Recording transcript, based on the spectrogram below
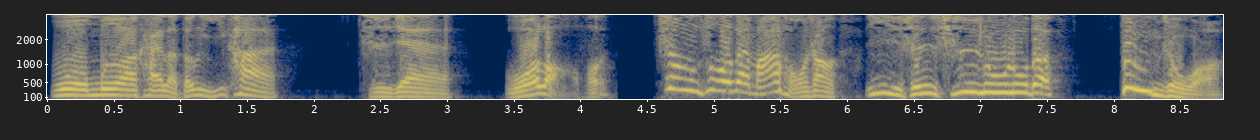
我摸开了灯一看。只见我老婆正坐在马桶上，一身湿漉漉的瞪着我。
